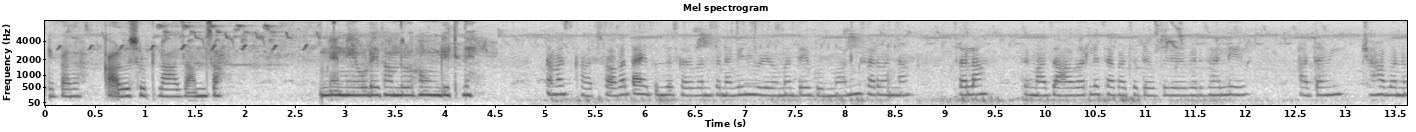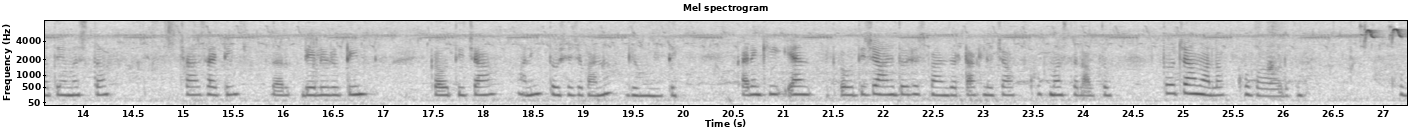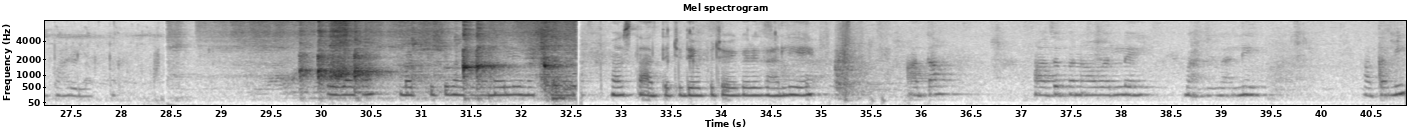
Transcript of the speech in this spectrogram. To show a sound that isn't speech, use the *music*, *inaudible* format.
बघा काळू सुटला आज आमचा. याने एवढे तांदूळ खाऊन घेतले. नमस्कार स्वागत आहे तुमचं सर्वांचं नवीन व्हिडिओमध्ये. गुड मॉर्निंग सर्वांना. चला तर माझं आवरले सकाळचं देवपूजा वगैरे झाली आहे आता मी चहा बनवते मस्त. चहासाठी तर डेली रुटीन कवती चहा आणि तुळशीचे पानं घेऊन येते. कारण की या कवतीच्या आणि तुळशीचे पानं जर टाकले चहा खूप मस्त लागतो. तो चहा मला खूप आवडतो. खूप भारी लागतो. मटकीची भाजी बनवली मस्त मस्त आत्याची देवपूजा वगैरे झाली आहे. आता माझं पण आवरलं आहे भाजी झाली. आता मी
